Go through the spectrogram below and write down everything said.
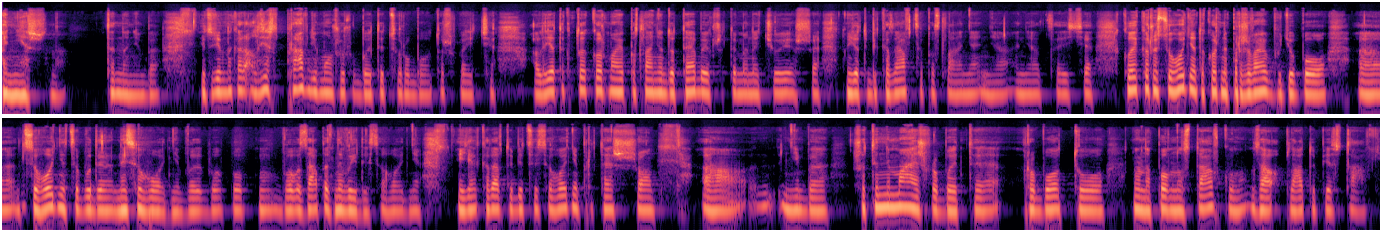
Звісно. Та ну ніби. І тоді вона каже, але я справді можу робити цю роботу швидше. Але я так також маю послання до тебе, якщо ти мене чуєш. Ну я тобі казав це послання. Ня, ня, це ще. Коли я кажу сьогодні, я також не переживаю, бо е, сьогодні це буде не сьогодні, бо бо, бо, бо запис не вийде сьогодні. І я казав тобі це сьогодні про те, що е, ніби що ти не маєш робити. Роботу ну, на повну ставку за оплату півставки.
